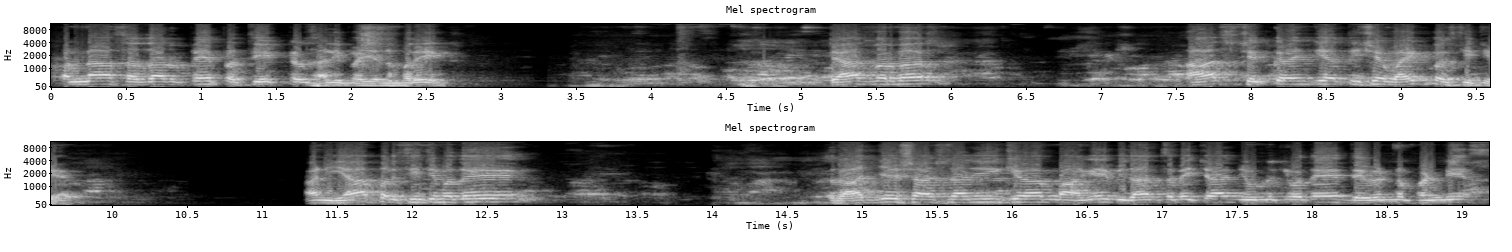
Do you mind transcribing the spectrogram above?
पन्नास हजार रुपये प्रति हेक्टर झाली पाहिजे नंबर एक. त्याचबरोबर आज शेतकऱ्यांची अतिशय वाईट परिस्थिती आहे. आणि या परिस्थितीमध्ये राज्य शासनाने किंवा मागे विधानसभेच्या निवडणुकीमध्ये देवेंद्र फडणवीस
